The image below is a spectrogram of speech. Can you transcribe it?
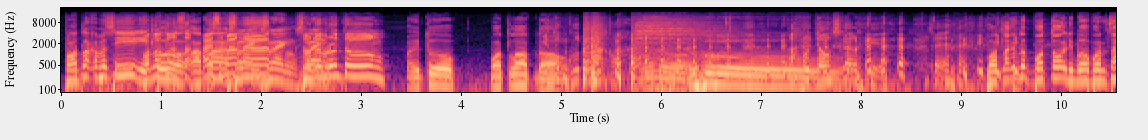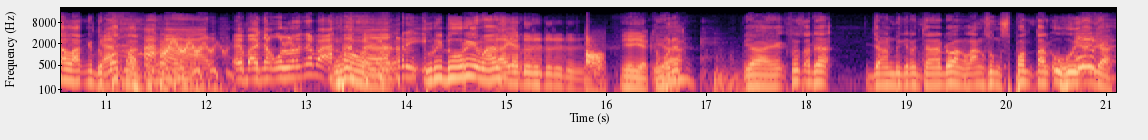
Potluck apa sih? Potluck itu tuh, apa ayo semangat. slang slang Semoga beruntung. Oh, itu potlot itu dong. good luck. Aku jauh sekali. ya. Potluck itu foto di bawah pohon salak gitu, potluck. eh banyak ulernya pak. Oh, iya. Ngeri. Duri-duri, Mas. Ah, ya duri duri duri. Iya iya, kemudian Ya, yang- terus ada jangan bikin rencana doang, langsung spontan uhuy aja.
